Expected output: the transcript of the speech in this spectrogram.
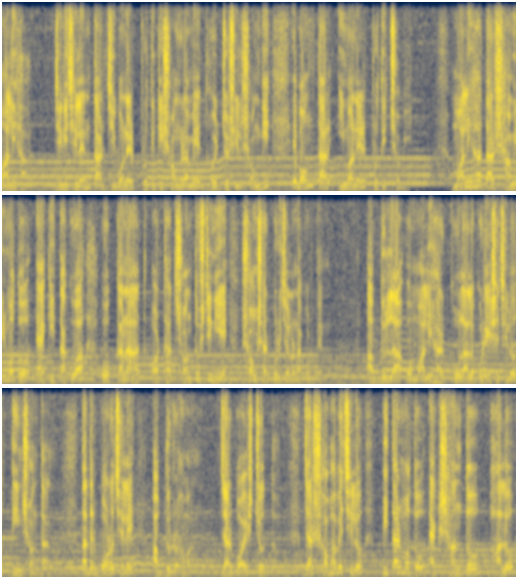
মালিহা, যিনি ছিলেন তার জীবনের প্রতিটি সংগ্রামে ধৈর্যশীল সঙ্গী এবং তার ইমানের প্রতিচ্ছবি। মালিহা তার স্বামীর মতো একই তাকুয়া ও কানাত, অর্থাৎ সন্তুষ্টি নিয়ে সংসার পরিচালনা করতেন। আবদুল্লাহ ও মালিহার কোল আলো করে এসেছিল তিন সন্তান। তাদের বড় ছেলে আব্দুর রহমান, যার বয়স চোদ্দ। যার স্বভাবে ছিল পিতার মতো এক শান্ত, ভালো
